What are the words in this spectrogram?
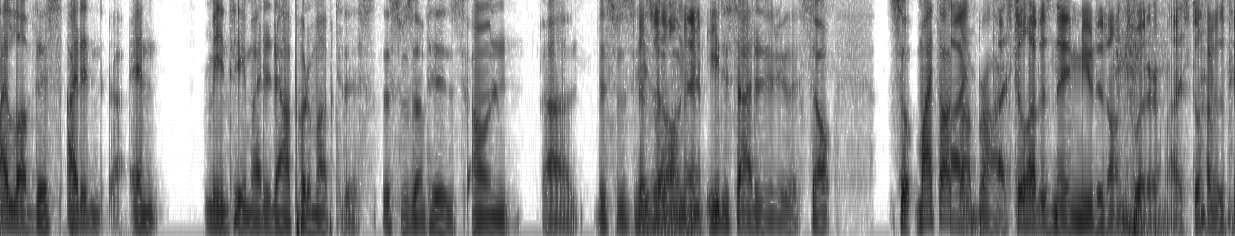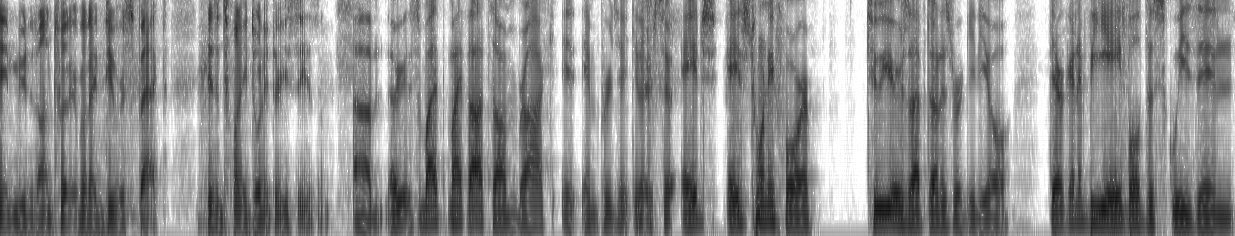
I love this. I didn't, and me and team, I did not put him up to this. This was of his own. Uh, this was This his is own. He, he decided to do this. So, so my thoughts I, on Brock. I still have his name muted on Twitter. I still have his name muted on Twitter, but I do respect his 2023 season. Um, okay, so my, my thoughts on Brock in, in particular. So age age 24, two years left on his rookie deal. They're going to be able to squeeze in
